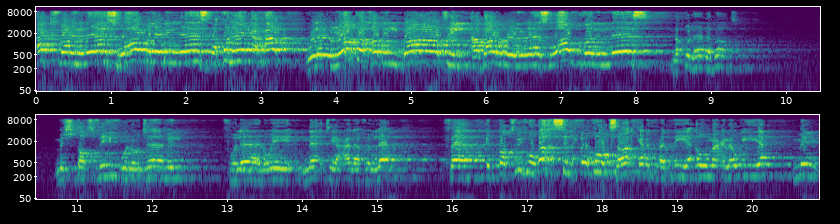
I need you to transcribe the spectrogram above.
أكثر الناس وأظلم الناس تقول هذا حق. ولو نطق بالباطل أبر الناس وأفضل الناس نقول هذا باطل. مش تطفيف ونجامل فلان ونأتي على فلان. فالتطفيف بخس الحقوق سواء كانت مادية أو معنوية من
